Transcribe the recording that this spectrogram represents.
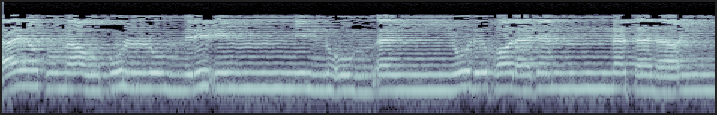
أيطمع كل امرئ منهم أن يدخل جنة نعيم.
